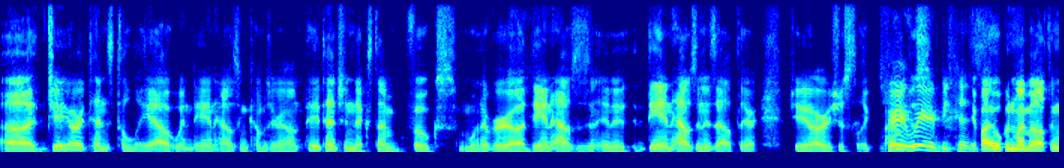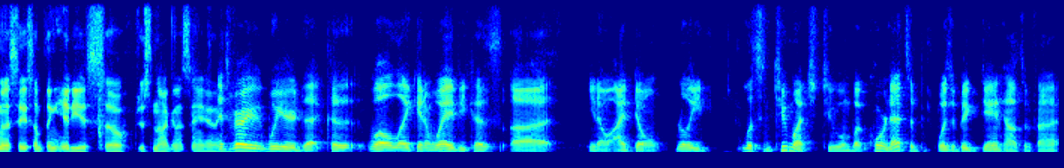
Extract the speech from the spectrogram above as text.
uh, JR tends to lay out when Danhausen comes around. Pay attention next time, folks. Whenever uh, Danhausen and it, Danhausen is out there, JR is just like It's very just- weird because If I open my mouth, I'm going to say something hideous. So just not going to say anything. it's very weird that cause well like in a way because uh you know i don't really listen too much to him but cornette's a, was a big danhausen fan,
